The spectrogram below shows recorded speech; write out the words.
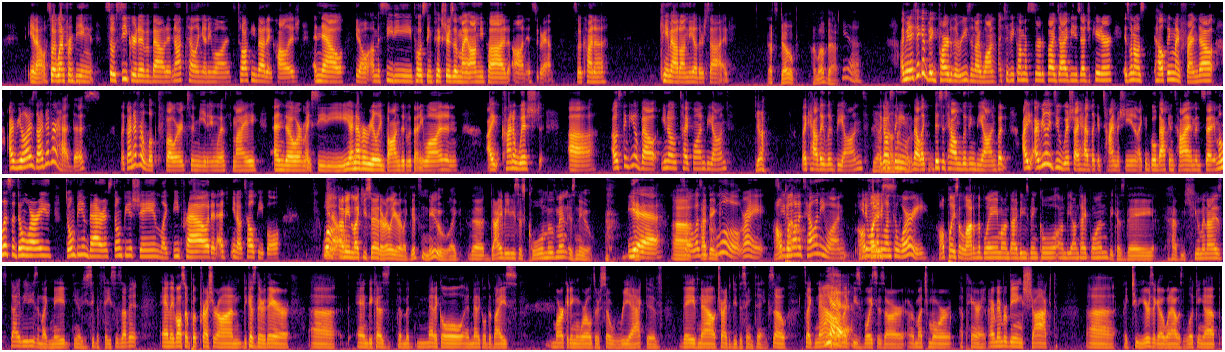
you know, so I went from being so secretive about it, not telling anyone, to talking about it in college, and now you know I'm a CD posting pictures of my Omnipod on Instagram. So it kind of came out on the other side. That's dope. I love that. Yeah. I mean, I think a big part of the reason I wanted to become a certified diabetes educator is when I was helping my friend out, I realized I never had this. Like, I never looked forward to meeting with my endo or my CDE. I never really bonded with anyone. And I kind of wished, uh, I was thinking about, you know, type 1 beyond? Yeah like how they live beyond. Yeah, like I was thinking about like this is how I'm living beyond, but I, I really do wish I had like a time machine and I could go back in time and say, Melissa, don't worry, don't be embarrassed, don't be ashamed, like be proud and ed- you know tell people. Well, know. I mean, like you said earlier, like it's new. Like the diabetes is cool movement is new. yeah. Uh, so it wasn't cool, right? So you didn't want to tell anyone. You I'll didn't place, want anyone to worry. I'll place a lot of the blame on diabetes being cool on Beyond Type 1 because they have humanized diabetes and like made, you know, you see the faces of it. And they've also put pressure on because they're there uh, and because the me- medical and medical device marketing worlds are so reactive, they've now tried to do the same thing. So it's like now yeah. like these voices are are much more apparent. I remember being shocked uh, like two years ago when I was looking up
